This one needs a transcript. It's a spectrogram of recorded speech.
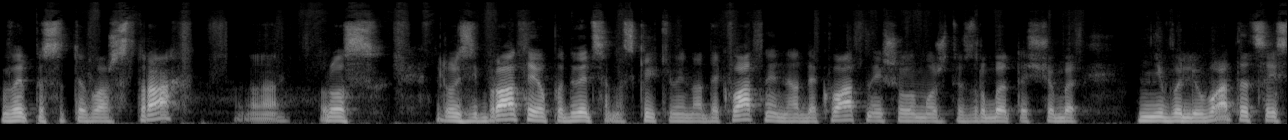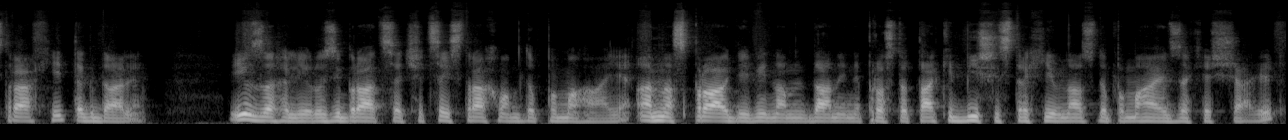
Виписати ваш страх, роз, розібрати його, подивитися, наскільки він адекватний, неадекватний, що ви можете зробити, щоб нівелювати цей страх і так далі. І взагалі розібратися, чи цей страх вам допомагає. А насправді він нам даний не просто так, і більшість страхів нас допомагають, захищають.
